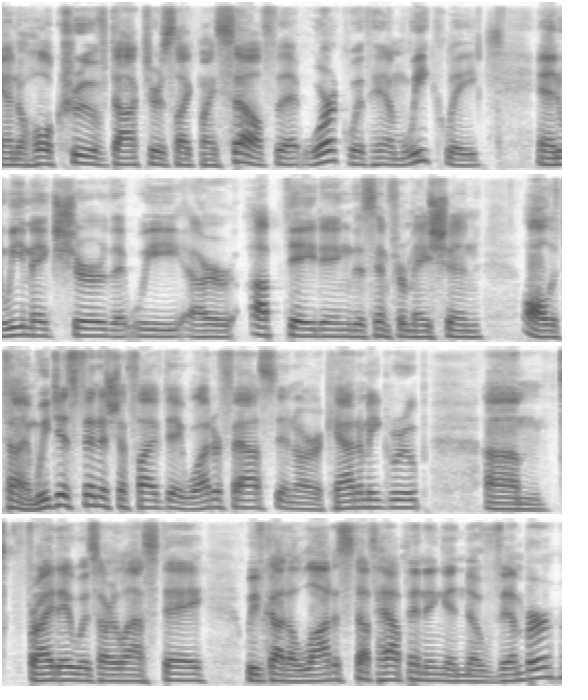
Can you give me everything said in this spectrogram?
and a whole crew of doctors like myself that work with him weekly. And we make sure that we are updating this information all the time. We just finished a five day water fast in our academy group. Um, Friday was our last day. We've got a lot of stuff happening in November.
